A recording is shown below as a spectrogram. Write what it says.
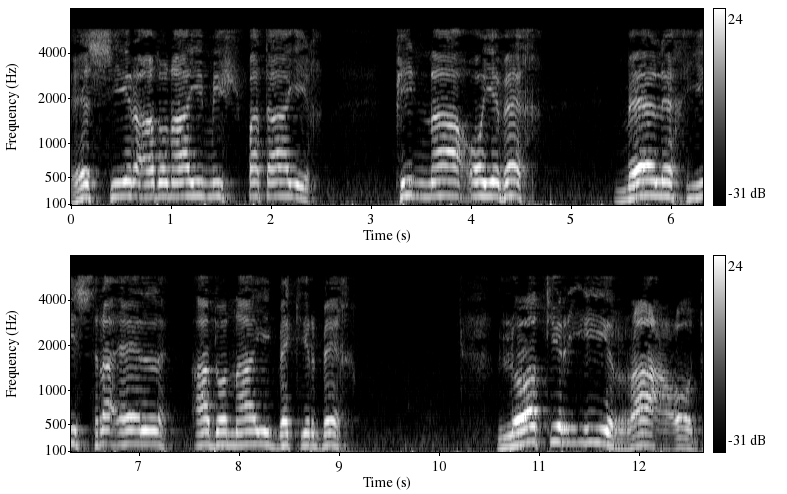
הסיר אדוני משפטייך, פינה אויבך, מלך ישראל אדוני בקרבך. לא תראי רע עוד.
